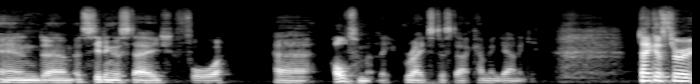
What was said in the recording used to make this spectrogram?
And um, it's setting the stage for uh, ultimately rates to start coming down again. Take us through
